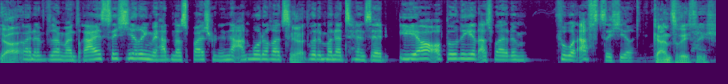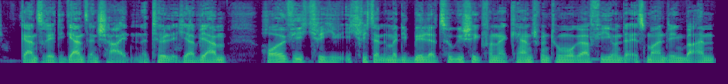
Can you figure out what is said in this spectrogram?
Ja. Bei einem sagen wir, 30-Jährigen, wir hatten das Beispiel in der Anmoderation, ja. würde man ja tendenziell eher operieren als bei einem 85-Jährigen. Ganz richtig, ganz richtig, ganz entscheidend, natürlich. Ja, wir haben häufig, kriege ich, ich kriege dann immer die Bilder zugeschickt von der Kernspintomographie und da ist meinetwegen bei einem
